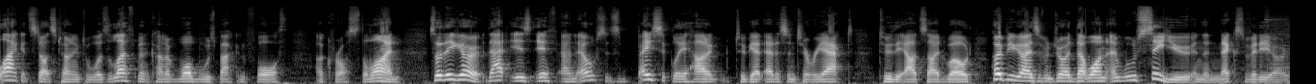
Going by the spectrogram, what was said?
black, it starts turning towards the left and it kind of wobbles back and forth across the line. So there you go. That is if and else. It's basically how to get Edison to react to the outside world. Hope you guys have enjoyed that one and we'll see you in the next video.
